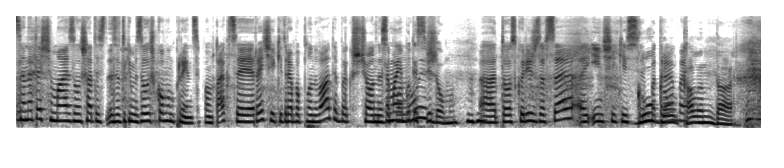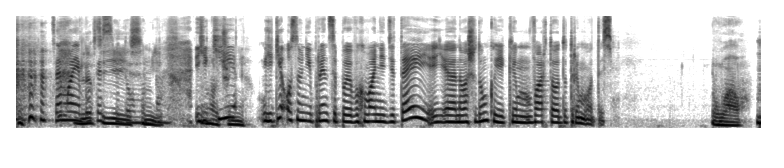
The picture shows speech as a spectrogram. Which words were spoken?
це не те, що має залишатися за таким залишковим принципом. Так, це речі, які треба планувати, бо якщо не Це має бути свідомо. е, то скоріш за все інші якісь Google потреби. календар Це має для бути всієї свідомо. сім'ї. да. Ну, Які, ні? які основні принципи виховання дітей, е, на вашу думку, яким варто дотримуватись? Вау.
